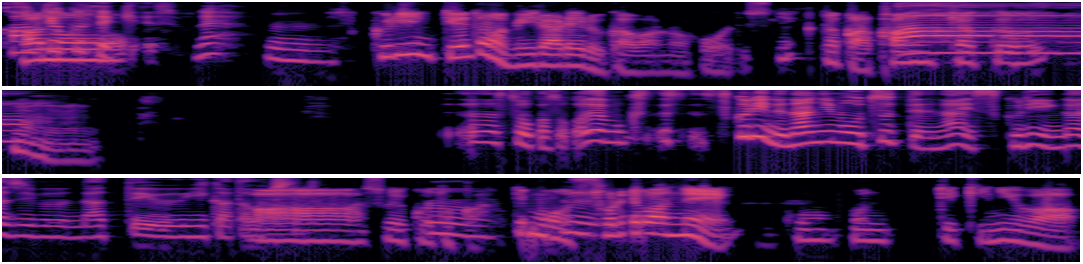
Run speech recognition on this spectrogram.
観客席ですよね。うん。スクリーンっていうのは見られる側の方ですね。だから観客、うん、うんそうかそうか。でも、ススクリーンで何も映ってないスクリーンが自分だっていう言い方をしてた。ああ、そういうことか。うんでもう、んそれはね、根本的には、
